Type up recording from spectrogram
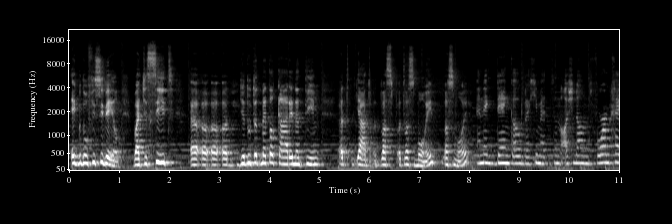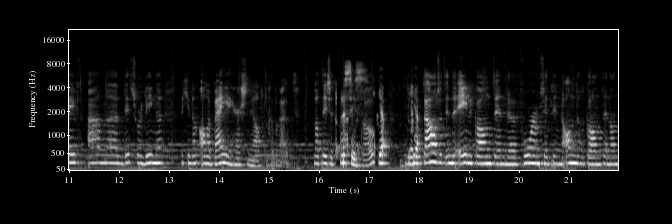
ik bedoel visueel. Wat je ziet, uh, uh, je doet het met elkaar in een team het, ja, het, was, het was mooi. Was mooi. En ik denk ook dat je met, als je dan vorm geeft aan uh, dit soort dingen, dat je dan allebei je hersenhelften gebruikt. Dat is het precies ook. Ja. De ja. taal zit in de ene kant en de vorm zit in de andere kant. En dan,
